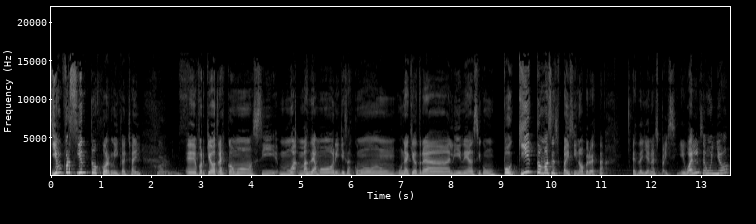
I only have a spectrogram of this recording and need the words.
100% horny, ¿cachai? Eh, porque otra es como, sí, más de amor y quizás como una que otra línea así como un poquito más spicy. No, pero esta es de lleno spicy. Igual, según yo,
